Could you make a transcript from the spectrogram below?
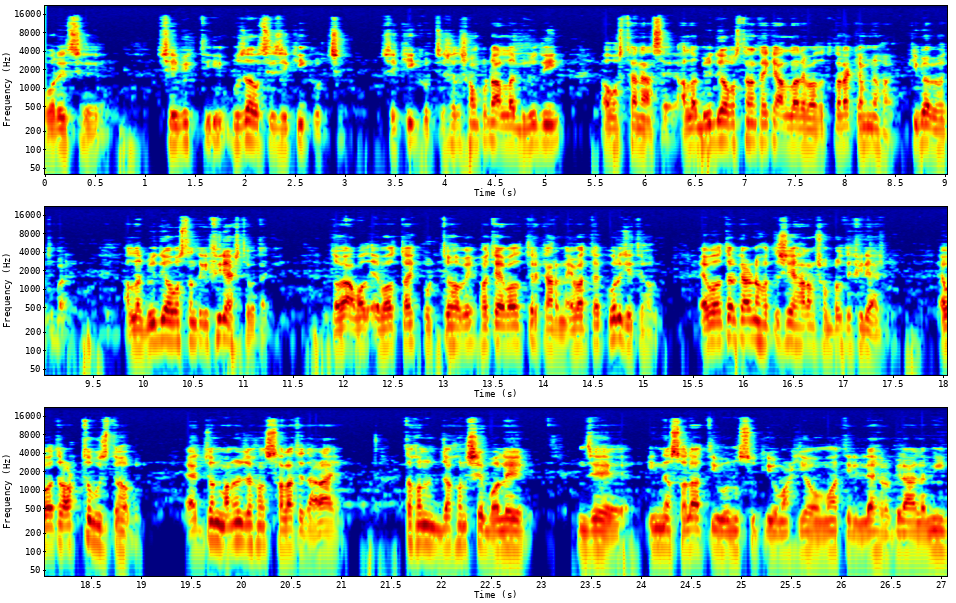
করেছে সেই ব্যক্তি বোঝা উচিত যে কি করছে, সে কি করছে। সেটা সম্পূর্ণ আল্লাহ বিরোধী অবস্থানে আছে। আল্লাহ বিরোধী অবস্থানে থেকে আল্লাহর ইবাদত করা কেমনে হয়? কীভাবে হতে পারে? আল্লাহ বিরোধী অবস্থান থেকে ফিরে আসতে হবে তাকে। তবে এবাদতাই করতে হবে। হয়তো এবাদতের কারণে এবাদত করে যেতে হবে। এবাদতের কারণে হয়তো সে হারাম সম্পর্কে ফিরে আসবে। এবাদতের অর্থ বুঝতে হবে। একজন মানুষ যখন সলাতে দাঁড়ায়, তখন, যখন সে বলে যে, ইন্না সলাতি ও নুসুকি ও মাহিয়া ও মাতিল্লাহ রবিল আলমিন,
